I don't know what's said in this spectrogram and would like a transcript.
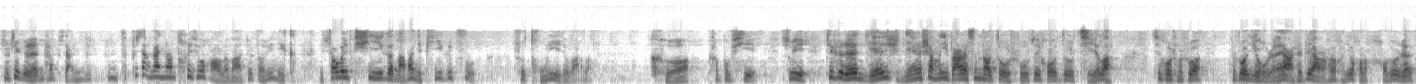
就这个人他不想，他不想干，让退休好了嘛，就等于你你稍微批一个，哪怕你批一个字说同意就完了，可他不批，所以这个人连续连上一百二十三道奏书，最后都急了，最后他说他说有人啊是这样，有好多好多人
